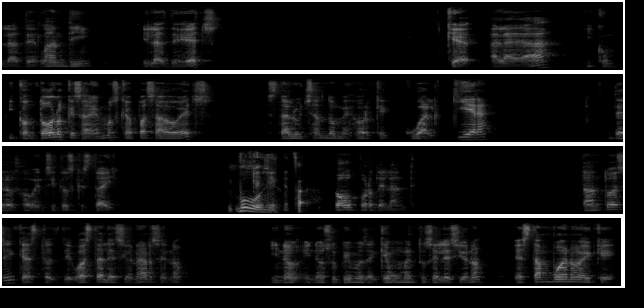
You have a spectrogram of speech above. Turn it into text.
las de Randy y las de Edge, que a la edad y con, y con todo lo que sabemos que ha pasado Edge, está luchando mejor que cualquiera de los jovencitos que está ahí, Que fa- todo por delante. Tanto así que hasta llegó hasta lesionarse, ¿no? Y no, y no supimos en qué momento se lesionó. Es tan bueno de que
